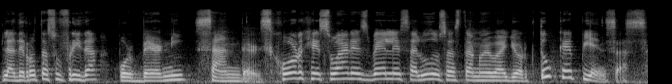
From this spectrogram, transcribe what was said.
la, derrota sufrida por Bernie Sanders. Jorge Suárez Vélez, saludos hasta Nueva York. ¿Tú qué piensas?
